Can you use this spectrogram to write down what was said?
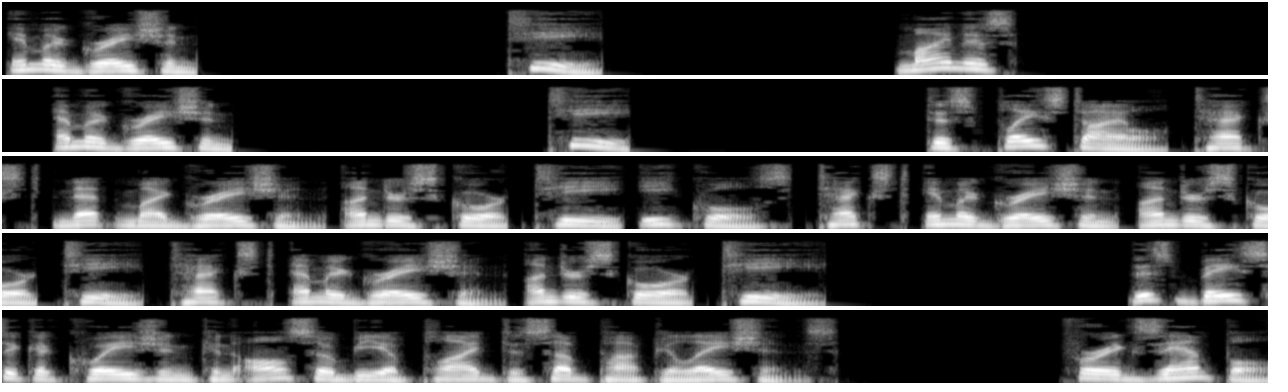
immigration t minus emigration t Display style text net migration underscore t equals text immigration underscore t text emigration underscore t. This basic equation can also be applied to subpopulations. For example,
